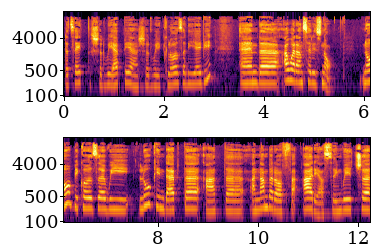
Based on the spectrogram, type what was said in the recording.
that's it. Should we happy and should we close the EIB? And uh, our answer is no. No, because uh, we look in depth uh, at uh, a number of areas in which uh,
